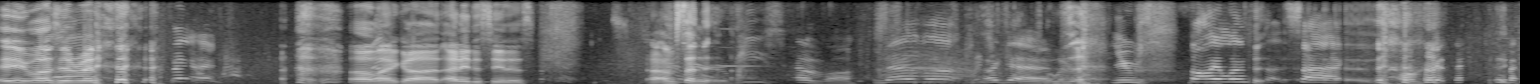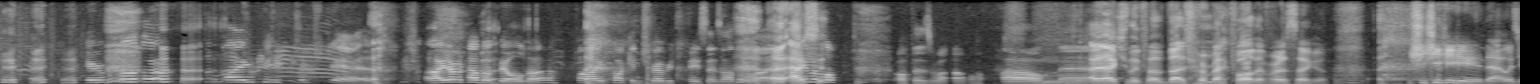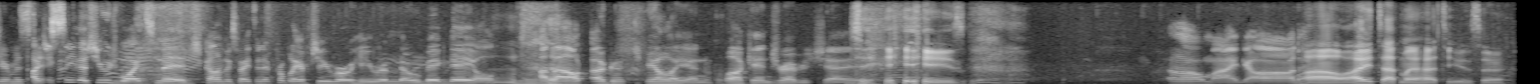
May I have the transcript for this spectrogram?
he wasn't ready. oh my god! I need to see this. Uh, I'm sending. Never, never again. You silent sack of connection. You mother piece of shit. I don't have a builder. Five fucking trebuchet says otherwise. I I, actu- even lost off as well. Oh man. I actually felt bad for McFall for a second. yeah, that was your mistake. I just see this huge white smidge, kind of expecting it. Probably a few Rohirrim, no big deal. About a gajillion fucking trebuchets. Jeez. Oh my god. Wow, I tap my hat to you, sir.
